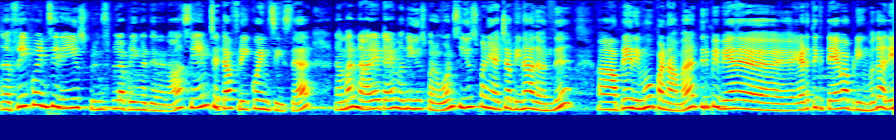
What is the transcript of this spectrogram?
அந்த ஃப்ரீக்வன்சி ரீயூஸ் பிரின்சிபல் அப்படிங்கிறது என்னென்னா சேம் செட் ஆஃப் ஃப்ரீக்வன்சிஸை நம்ம நிறைய டைம் வந்து யூஸ் பண்ணுவோம் ஒன்ஸ் யூஸ் பண்ணியாச்சு அப்படின்னா அதை வந்து அப்படியே ரிமூவ் பண்ணாமல் திருப்பி வேறு இடத்துக்கு தேவை அப்படிங்கும்போது அதே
